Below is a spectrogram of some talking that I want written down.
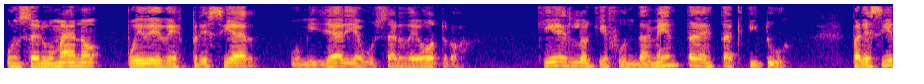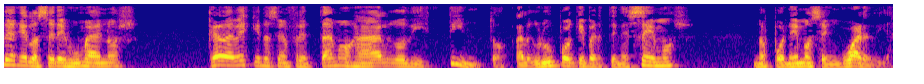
un ser humano puede despreciar, humillar y abusar de otro? ¿Qué es lo que fundamenta esta actitud? Pareciera que los seres humanos, cada vez que nos enfrentamos a algo distinto al grupo a que pertenecemos, nos ponemos en guardia,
